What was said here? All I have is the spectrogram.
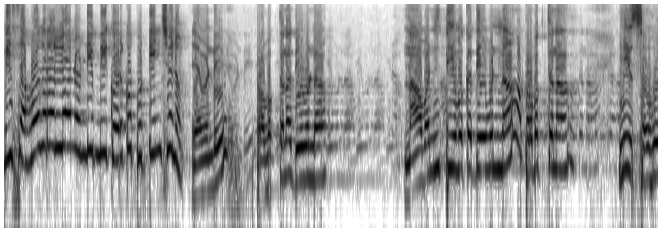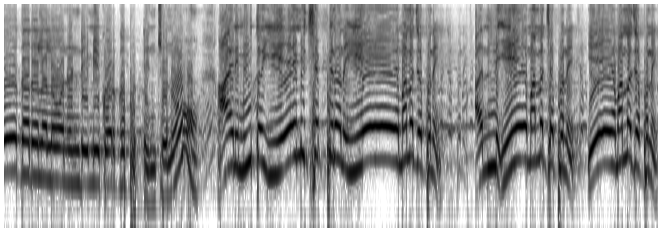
మీ సహోదరుల్లో నుండి మీ కొరకు పుట్టించును. ఏమండి? ప్రవక్తన దేవుణ్ణా? నా వంటి ఒక దేవుణ్ణా ప్రవక్తన? మీ సహోదరులలో నుండి మీ కొరకు పుట్టించును. ఆయన మీతో ఏమి చెప్పిన ఏమన్నా చెప్పని. అన్ని ఏమన్నా చెప్పని. ఏమన్నా చెప్పని.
